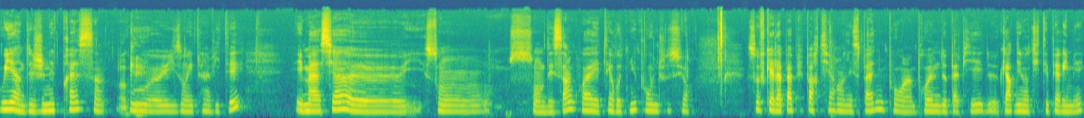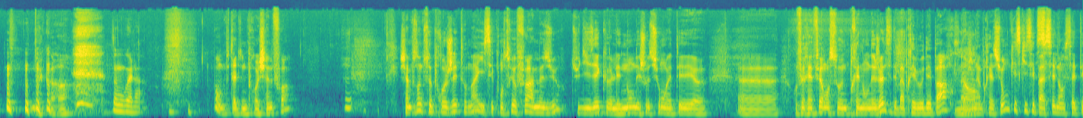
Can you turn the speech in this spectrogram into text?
Oui, un déjeuner de presse où euh, ils ont été invités. Et Maasia, euh, son, son dessin quoi, a été retenu pour une chaussure. Sauf qu'elle n'a pas pu partir en Espagne pour un problème de papier, de carte d'identité périmée. D'accord. Donc voilà. Bon, peut-être une prochaine fois. J'ai l'impression que ce projet, Thomas, il s'est construit au fur et à mesure. Tu disais que les noms des chaussures ont été. euh, euh, ont fait référence au prénom des jeunes. C'était pas prévu au départ, j'ai l'impression. Qu'est-ce qui s'est passé dans cette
